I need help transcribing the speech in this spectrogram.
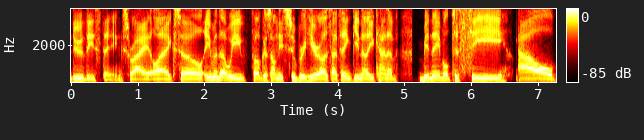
do these things right? Like so even though we focus on these superheroes i think you know you kind of been able to see how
